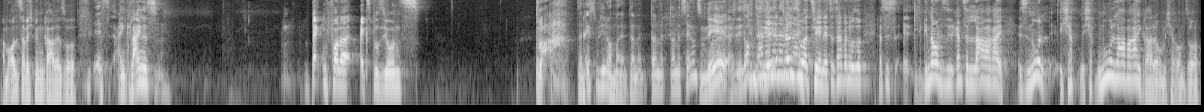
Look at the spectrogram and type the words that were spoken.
am Ort ist, aber ich bin gerade so, ist ein kleines Becken voller Explosions, Bach. Dann explodier doch mal. Dann, dann, dann erzähl uns doch mal. Nee, doch, gibt's, nein, nee, nein, gibt's nein, gar nein, nicht zu nein. erzählen. Es ist einfach nur so, das ist äh, genau diese ganze Laberei. Es ist nur, ich habe ich hab nur Laberei gerade um mich herum. So,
